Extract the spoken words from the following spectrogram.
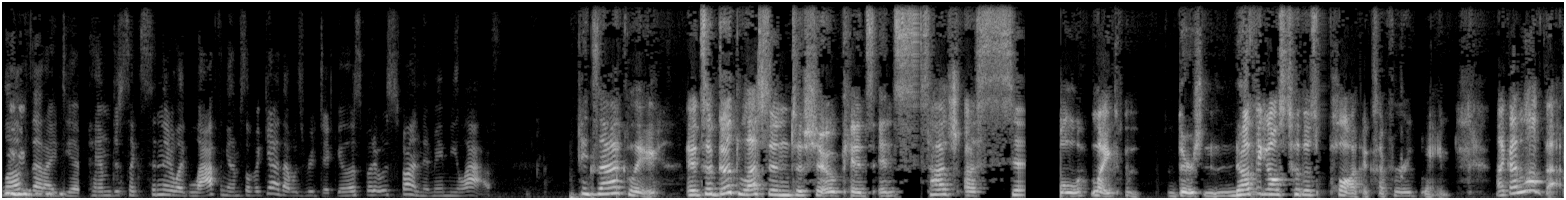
love that idea of him just like sitting there like laughing at himself. Like, yeah, that was ridiculous, but it was fun. It made me laugh. Exactly. It's a good lesson to show kids in such a simple like there's nothing else to this plot except for a game. Like I love that.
